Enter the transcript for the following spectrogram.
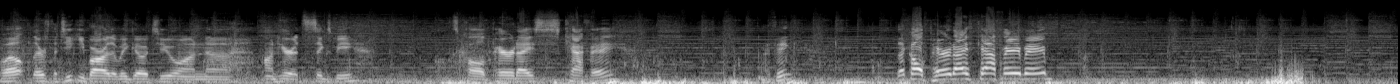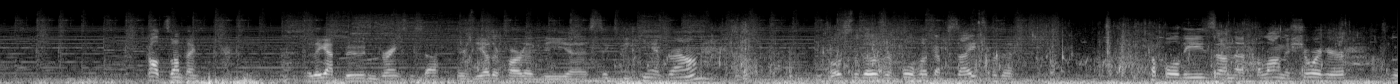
Well, there's the tiki bar that we go to on uh, on here at Sigsbee. It's called Paradise Cafe. I think. Is that called Paradise Cafe, babe? It's called something. But they got food and drinks and stuff. There's the other part of the uh, Sigsbee campground. Most of those are full hookup sites, but a couple of these on the along the shore here, to the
